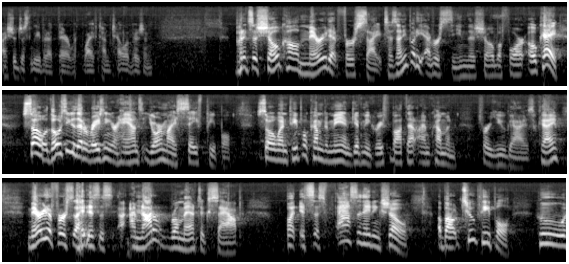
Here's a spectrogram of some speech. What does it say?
I should just leave it at there with Lifetime television. But it's a show called Married at First Sight. Has anybody ever seen this show before? Okay, So, those of you that are raising your hands, you're my safe people. So, when people come to me and give me grief about that, I'm coming for you guys, okay? Married at First Sight is this, I'm not a romantic sap, but it's this fascinating show about two people who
